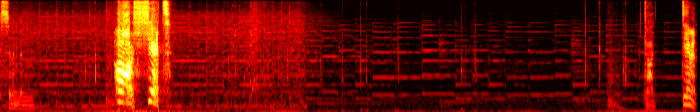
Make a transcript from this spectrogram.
My cinnamon. Oh shit! God damn it!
